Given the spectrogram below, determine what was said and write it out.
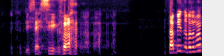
di sesi gue. Tapi teman-teman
